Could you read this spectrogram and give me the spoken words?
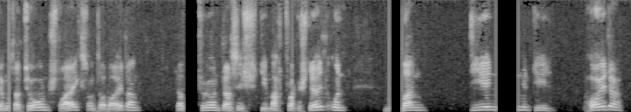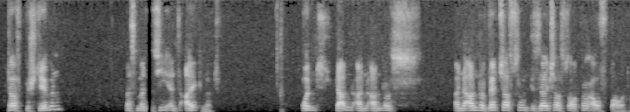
Demonstrationen, Streiks und so weiter, dazu führen, dass sich die Machtfrage stellt und man diejenigen, die heute bestimmen, dass man sie enteignet und dann ein anderes, eine andere Wirtschafts- und Gesellschaftsordnung aufbaut.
